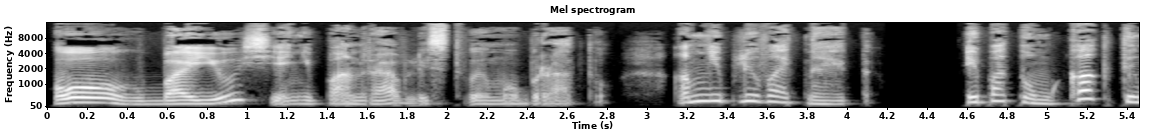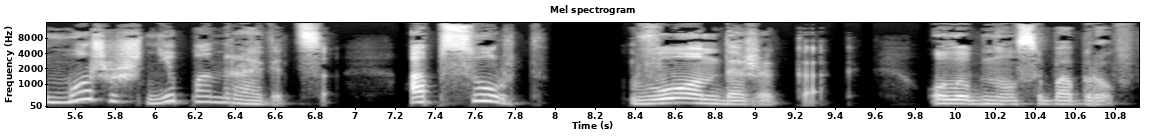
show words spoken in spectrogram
Ох, боюсь, я не понравлюсь твоему брату, а мне плевать на это. И потом, как ты можешь не понравиться? Абсурд. Вон даже как, — улыбнулся Бобров.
